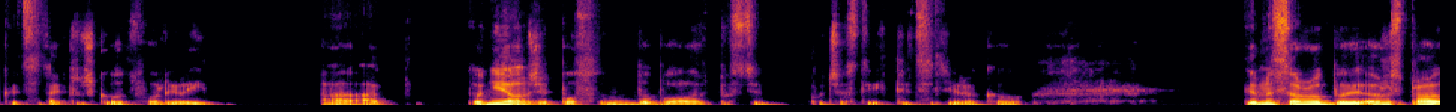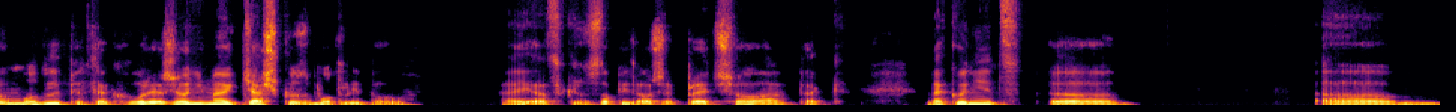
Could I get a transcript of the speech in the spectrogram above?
keď sa tak trošku otvorili. A, a to nie len, že poslednú dobu, ale proste počas tých 30 rokov. Keď sme sa robili, rozprávali o modlitbe, tak hovoria, že oni majú ťažko s modlitbou. Hej, ja som sa pýtal, že prečo a tak nakoniec uh, um,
